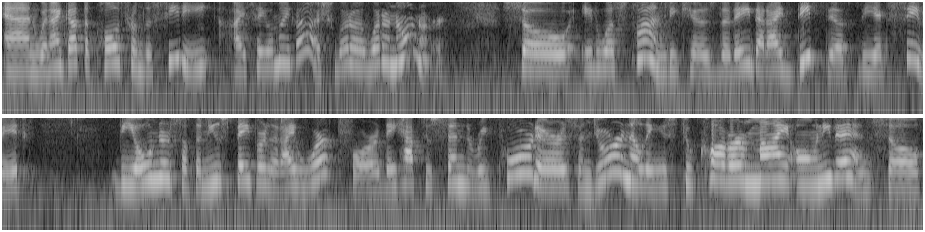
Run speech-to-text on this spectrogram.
And when I got the call from the city, I say, oh my gosh, what, a, what an honor. So it was fun because the day that I did the, the exhibit, the owners of the newspaper that I work for, they have to send reporters and journalists to cover my own events. So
